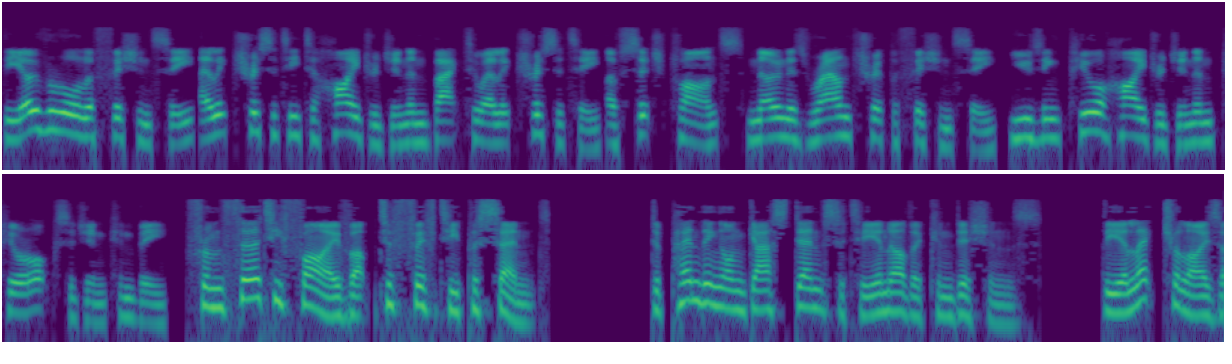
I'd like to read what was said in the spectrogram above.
The overall efficiency electricity to hydrogen and back to electricity of such plants, known as round-trip efficiency, using pure hydrogen and pure oxygen can be from 35 up to 50%, depending on gas density and other conditions. The electrolyzer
